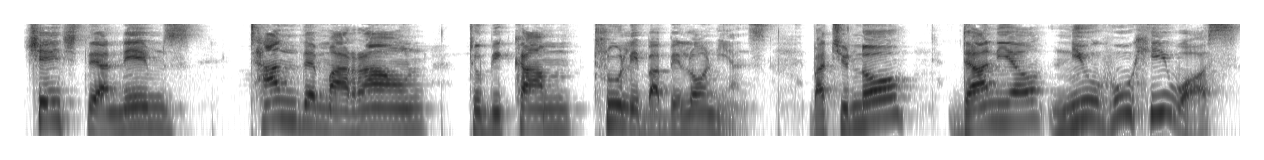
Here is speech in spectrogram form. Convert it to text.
change their names, turn them around to become truly Babylonians. But you know, Daniel knew who he was,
